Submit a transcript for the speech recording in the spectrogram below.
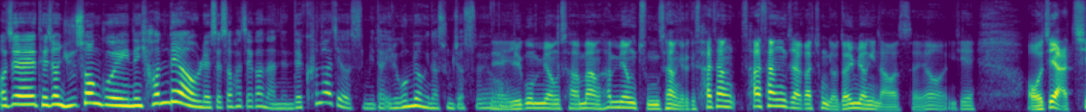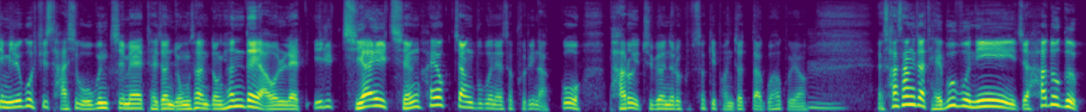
어제 대전 유성구에 있는 현대 아울렛에서 화재가 났는데 큰 화재였습니다. 일곱 명이나 숨졌어요. 네, 7명 사망, 1명 중상 이렇게 사상 사상자가 총 8명이 나왔어요. 이게 어제 아침 7시 45분쯤에 대전 용산동 현대 아울렛 1 지하 1층 하역장 부근에서 불이 났고 바로 이 주변으로 급속히 번졌다고 하고요. 음. 사상자 대부분이 이제 하도급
